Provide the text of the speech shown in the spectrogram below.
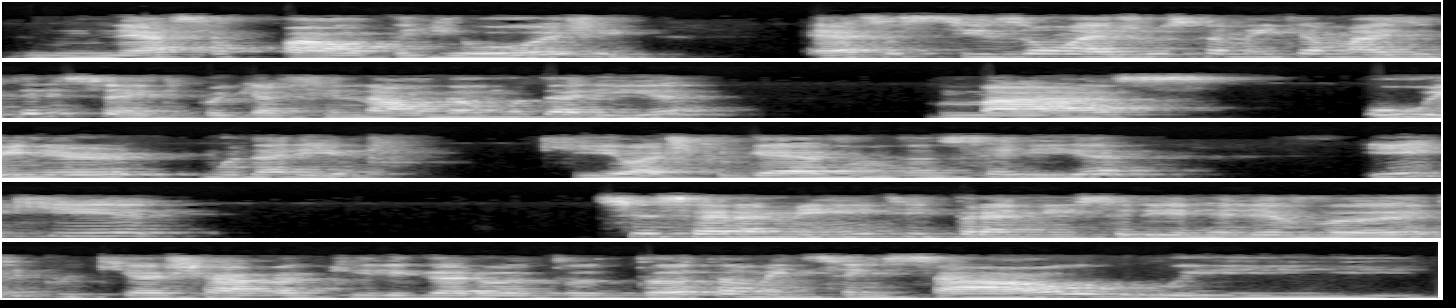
nessa pauta de hoje, essa season é justamente a mais interessante, porque a final não mudaria, mas o winner mudaria. Que eu acho que o Gavin venceria e que, sinceramente, para mim seria relevante, porque eu achava aquele garoto totalmente sem sal e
